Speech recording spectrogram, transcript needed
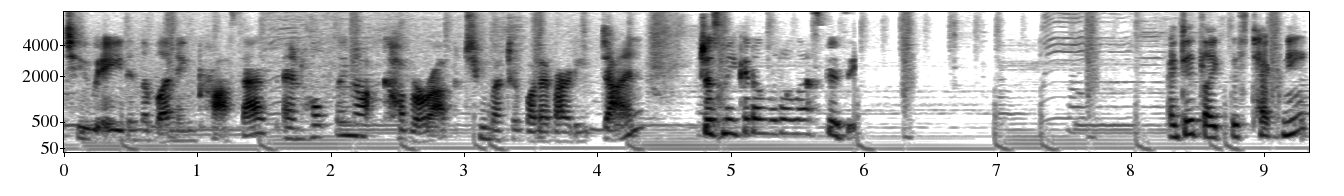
to aid in the blending process and hopefully not cover up too much of what I've already done, just make it a little less busy. I did like this technique.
